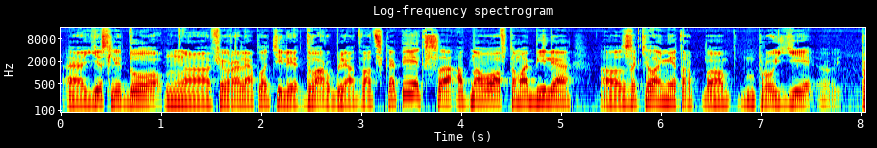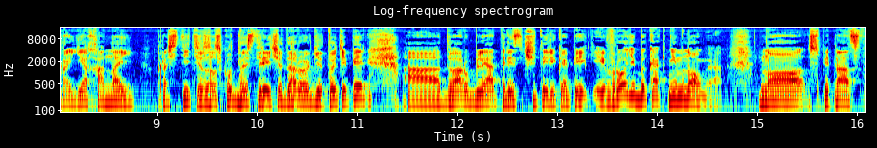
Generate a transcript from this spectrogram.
Э, если до февраля платили 2 рубля 20 копеек с одного автомобиля за километр прое проеханной, простите за скудность речи дороги, то теперь 2 рубля 34 копейки. И вроде бы как немного, но с 2015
